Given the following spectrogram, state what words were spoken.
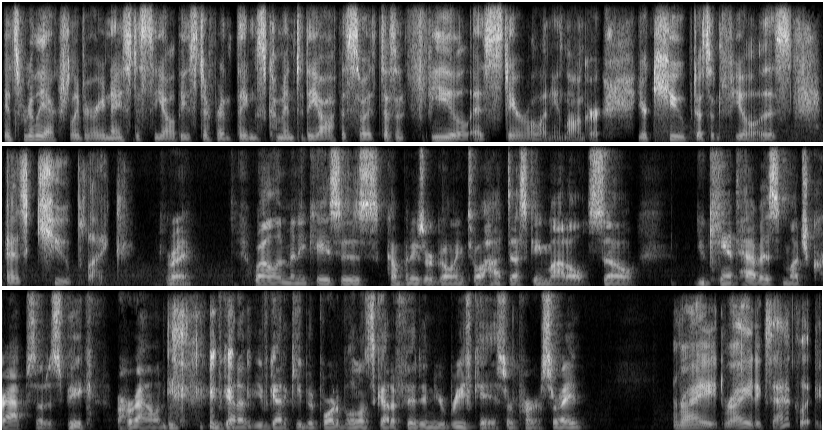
it's really actually very nice to see all these different things come into the office so it doesn't feel as sterile any longer. Your cube doesn't feel as as cube like. Right. Well, in many cases, companies are going to a hot desking model, so you can't have as much crap, so to speak, around. You've got to you've got to keep it portable and it's got to fit in your briefcase or purse, right? Right, right, exactly.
